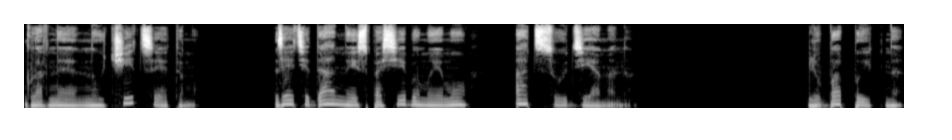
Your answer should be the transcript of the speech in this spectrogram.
Главное — научиться этому. За эти данные спасибо моему отцу демону. Любопытно,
